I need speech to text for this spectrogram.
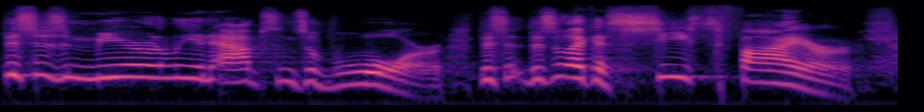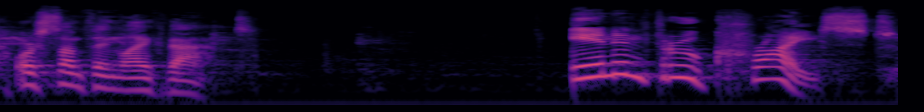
this is merely an absence of war. This, this is like a ceasefire or something like that. In and through Christ,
